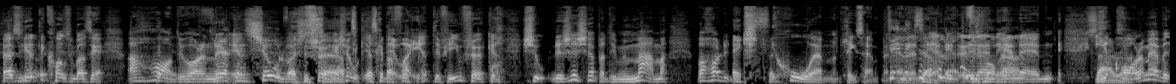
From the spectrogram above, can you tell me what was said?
alltså, jättekonstigt bara säga, aha, du har en... Frökens kjol var söt. kjol. Jag ska bara det var jättefin frökens kjol. Det ska jag köpa till min mamma. Vad har du? H&M till exempel. Till eller, exempel. Eller, Det eller, eller, Zara. har de även,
